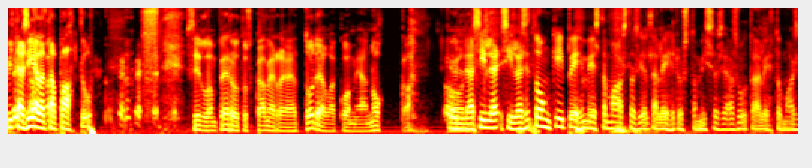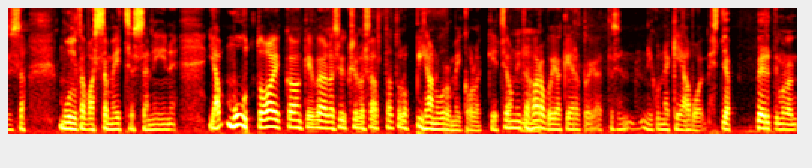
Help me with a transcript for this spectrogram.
mitä siellä tapahtuu. Silloin peruutuskamera ja todella komea nokka. Kyllä, sillä, sillä se tonkii pehmeästä maasta sieltä lehdosta, missä se asuu tai lehtomaisessa multavassa metsässä. Niin, ja muuttoaikaan keväällä, syksyllä saattaa tulla pihanurmikollekin. Et se on niitä mm. harvoja kertoja, että sen niin näkee avoimesti. Ja Pertti, mun on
